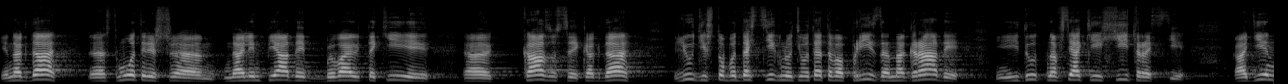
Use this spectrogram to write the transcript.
Иногда э, смотришь э, на Олимпиады, бывают такие э, казусы, когда люди, чтобы достигнуть вот этого приза, награды, идут на всякие хитрости. Один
